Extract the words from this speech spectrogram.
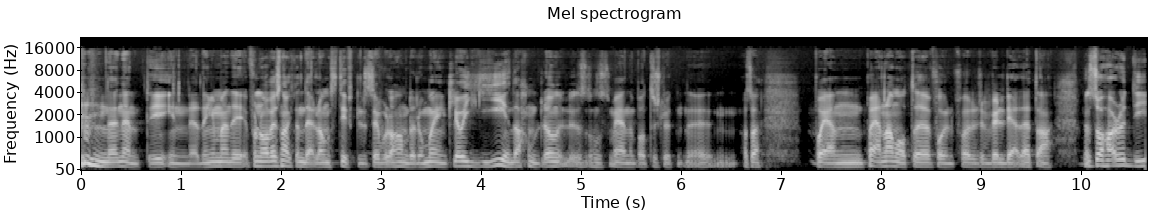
jeg nevnte i innledningen. Det, for Nå har vi snakket en del om stiftelser hvor det handler om å egentlig å gi. Det handler om, sånn som jeg er på til slutt, eh, altså, på, en, på, en, eller annen måte form for veldedighet. Da. Men så har du de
